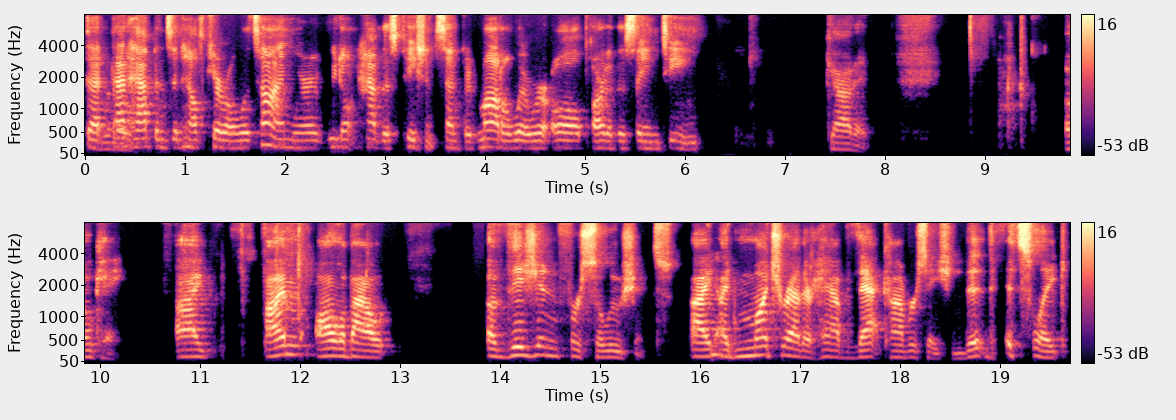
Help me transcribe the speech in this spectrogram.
that, right. that happens in healthcare all the time where we don't have this patient centered model where we're all part of the same team. Got it okay, I I'm all about a vision for solutions. I'd, mm-hmm. I'd much rather have that conversation. It's like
